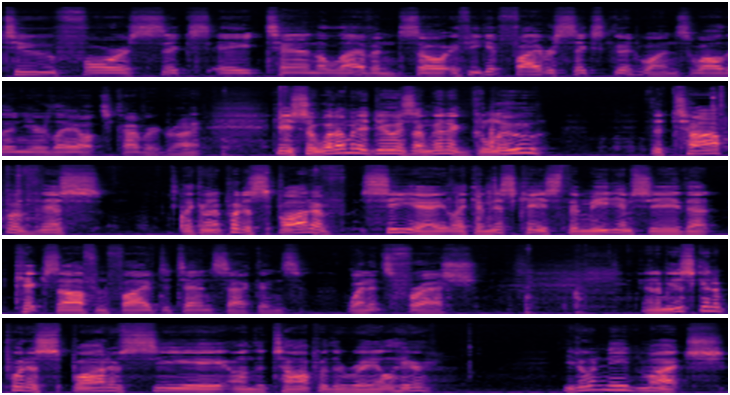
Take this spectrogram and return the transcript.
2, 4, 6, 8, 10, 11. So if you get five or six good ones, well, then your layout's covered, right? Okay, so what I'm going to do is I'm going to glue the top of this, like I'm going to put a spot of CA, like in this case, the medium CA that kicks off in 5 to 10 seconds when it's fresh. And I'm just going to put a spot of CA on the top of the rail here. You don't need much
